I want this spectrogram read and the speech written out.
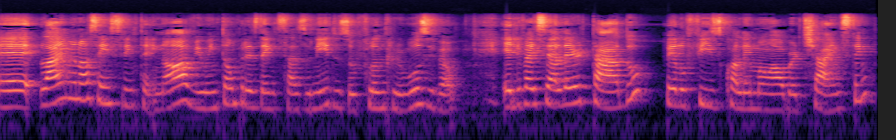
É, lá em 1939, o então presidente dos Estados Unidos, o Franklin Roosevelt, ele vai ser alertado pelo físico alemão Albert Einstein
